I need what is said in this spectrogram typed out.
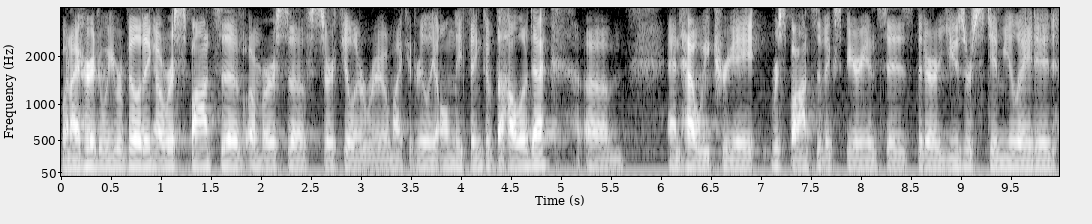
when I heard we were building a responsive, immersive, circular room, I could really only think of the holodeck um, and how we create responsive experiences that are user-stimulated,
